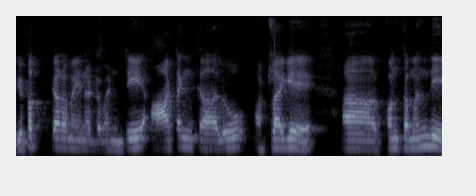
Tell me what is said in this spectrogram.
విపత్కరమైనటువంటి ఆటంకాలు అట్లాగే కొంతమంది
